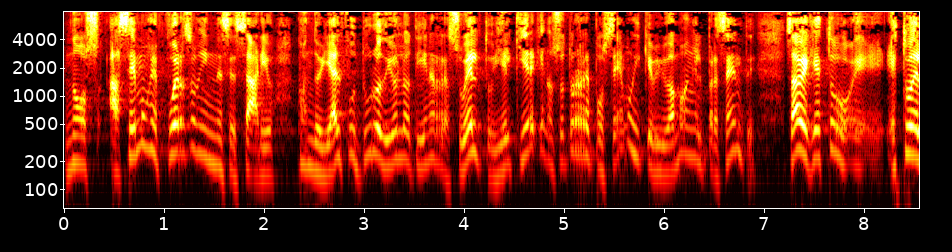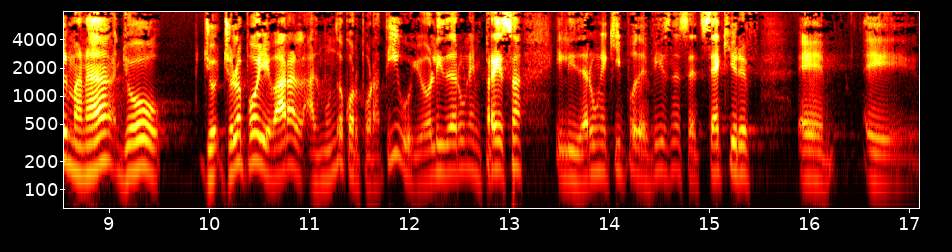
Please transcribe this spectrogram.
nos hacemos esfuerzos innecesarios cuando ya el futuro Dios lo tiene resuelto. Y Él quiere que nosotros reposemos y que vivamos en el presente. ¿Sabes que esto, eh, esto del maná yo yo, yo lo puedo llevar al, al, mundo corporativo. Yo lidero una empresa y lidero un equipo de business executive. Eh, eh,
